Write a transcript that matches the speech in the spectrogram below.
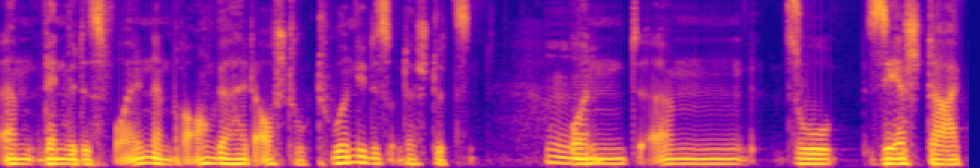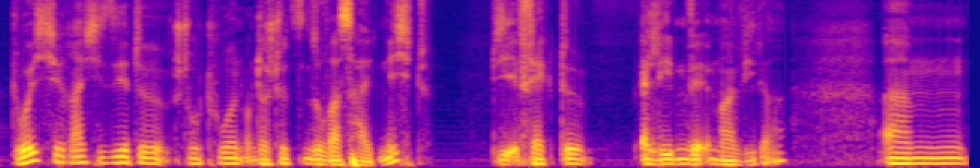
Ähm, wenn wir das wollen, dann brauchen wir halt auch Strukturen, die das unterstützen. Und ähm, so sehr stark durchhierarchisierte Strukturen unterstützen sowas halt nicht. Die Effekte erleben wir immer wieder. Ähm,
